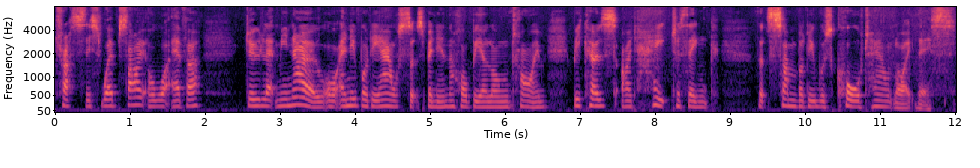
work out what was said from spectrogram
trust this website or whatever, do let me know or anybody else that's been in the hobby a long time because I'd hate to think that somebody was caught out like this.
